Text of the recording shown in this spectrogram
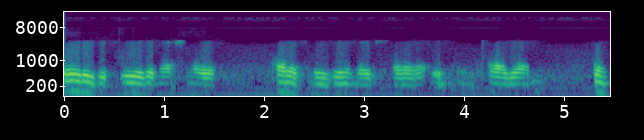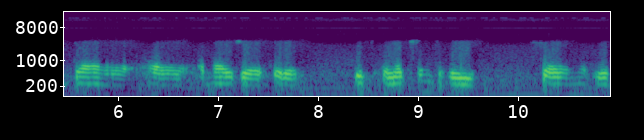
early this year, the National Palace Museum of, uh, in, in, Taiwan sent down a, a, major sort of its collection to be shown in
